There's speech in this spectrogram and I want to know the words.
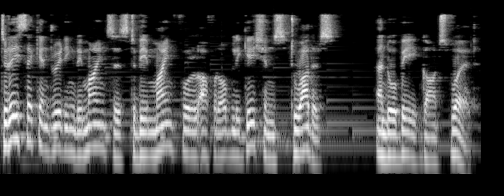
Today's second reading reminds us to be mindful of our obligations to others and obey God's word.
